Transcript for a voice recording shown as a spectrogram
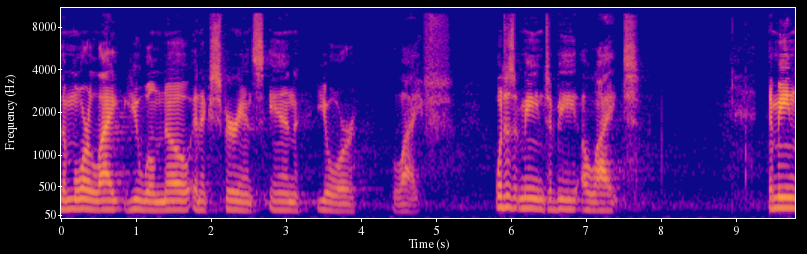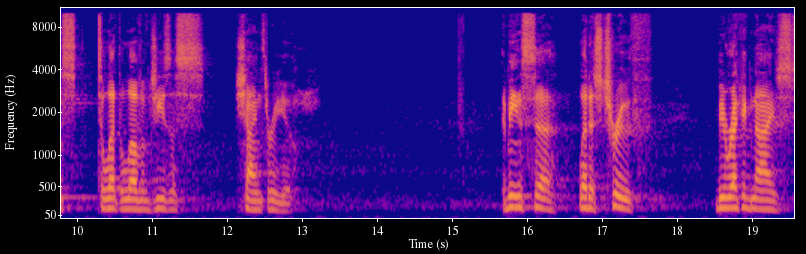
the more light you will know and experience in your life. What does it mean to be a light? It means to let the love of Jesus shine through you. It means to let his truth be recognized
